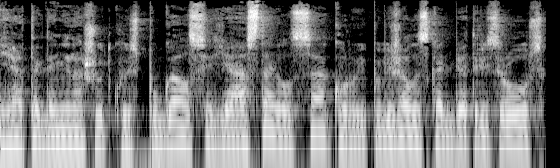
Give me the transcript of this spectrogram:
я тогда не на шутку испугался, я оставил Сакуру и побежал искать Беатрис Роуз.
